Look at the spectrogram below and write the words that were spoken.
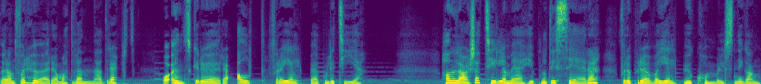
når han får høre om at vennene er drept, og ønsker å gjøre alt for å hjelpe politiet. Han lar seg til og med hypnotisere for å prøve å hjelpe hukommelsen i gang.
